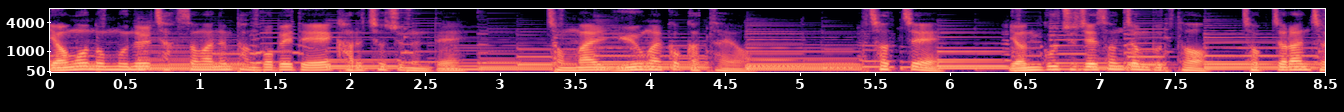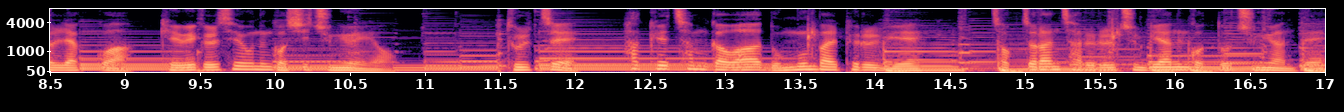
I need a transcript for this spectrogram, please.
영어 논문을 작성하는 방법에 대해 가르쳐 주는데 정말 유용할 것 같아요. 첫째, 연구 주제 선정부터 적절한 전략과 계획을 세우는 것이 중요해요. 둘째, 학회 참가와 논문 발표를 위해 적절한 자료를 준비하는 것도 중요한데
